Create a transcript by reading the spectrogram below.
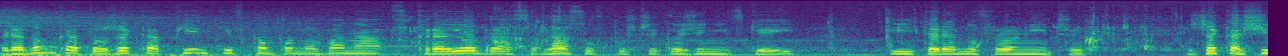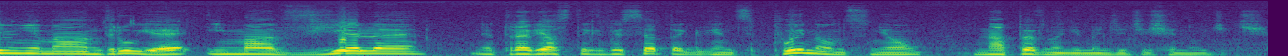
Radomka to rzeka pięknie wkomponowana w krajobraz lasów Puszczy Kozienickiej i terenów rolniczych. Rzeka silnie meandruje i ma wiele trawiastych wysepek, więc płynąc nią na pewno nie będziecie się nudzić.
